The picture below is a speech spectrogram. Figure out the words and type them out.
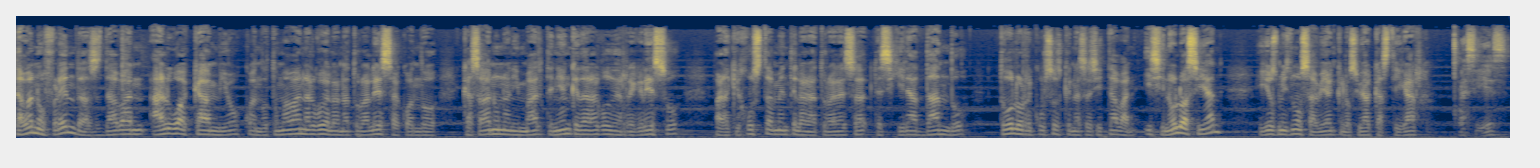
daban ofrendas, daban algo a cambio, cuando tomaban algo de la naturaleza, cuando cazaban un animal, tenían que dar algo de regreso para que justamente la naturaleza les siguiera dando todos los recursos que necesitaban. Y si no lo hacían, ellos mismos sabían que los iba a castigar. Así es.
